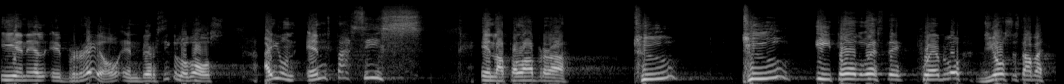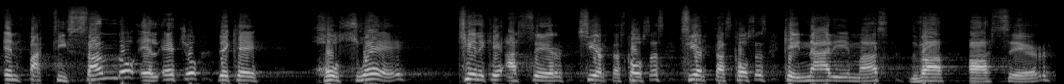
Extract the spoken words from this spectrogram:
Y en el hebreo, en versículo 2, hay un énfasis en la palabra tú, tú y todo este pueblo, Dios estaba enfatizando el hecho de que Josué tiene que hacer ciertas cosas, ciertas cosas que nadie más va a hacer.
